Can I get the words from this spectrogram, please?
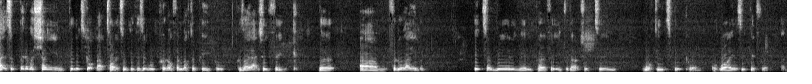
it's a bit of a shame that it's got that title because it will put off a lot of people. Because I actually think that um, for the layman, it's a really, really perfect introduction to what is Bitcoin and why is it different. And,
